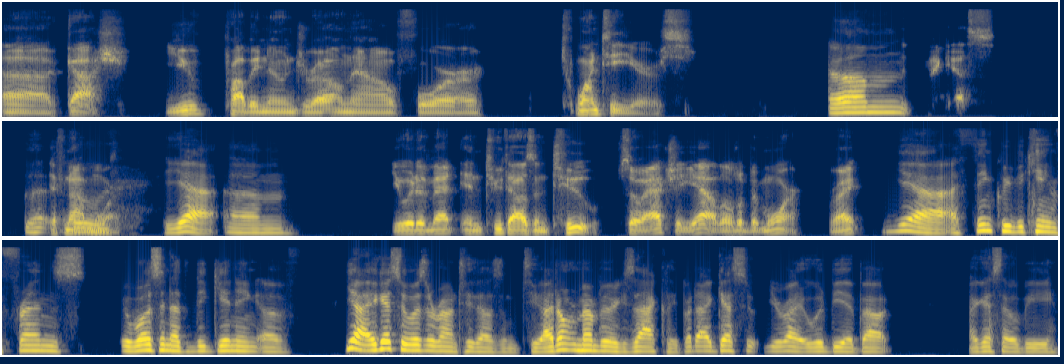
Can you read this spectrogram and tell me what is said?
uh gosh, you've probably known Jarrell now for 20 years, um, I guess. let- If not more. yeah, um, You would have met in 2002. So actually, yeah, a little bit more, right? yeah. I think we became friends. It wasn't at the beginning of. Yeah, I guess it was around 2002. I don't remember exactly, but I guess you're right. It would be about. I guess that would be,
